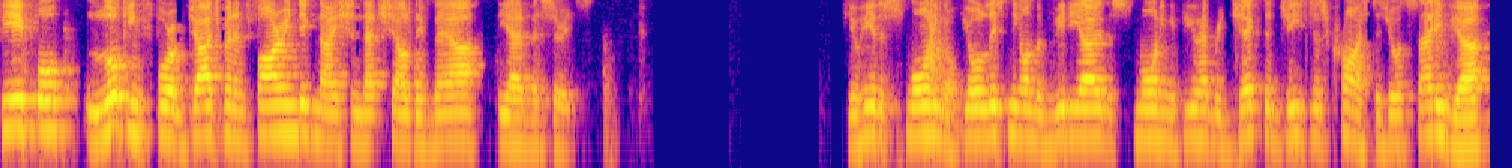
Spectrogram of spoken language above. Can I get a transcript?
fearful looking for of judgment and fire indignation that shall devour the adversaries. If you're here this morning, or if you're listening on the video this morning, if you have rejected Jesus Christ as your Savior,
